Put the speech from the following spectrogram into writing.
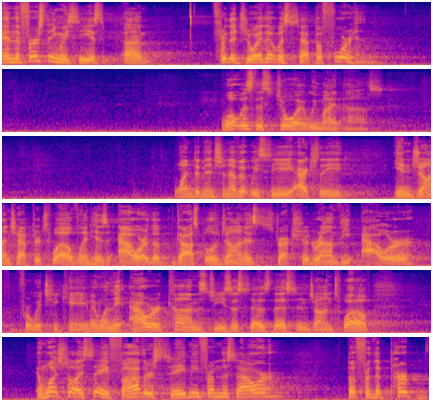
And the first thing we see is um, for the joy that was set before him. What was this joy, we might ask? One dimension of it we see actually in John chapter 12 when his hour, the Gospel of John is structured around the hour for which he came. And when the hour comes, Jesus says this in John 12 And what shall I say? Father, save me from this hour? But for, the pur-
